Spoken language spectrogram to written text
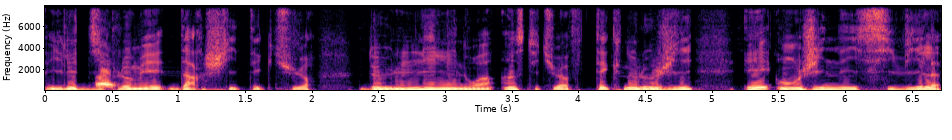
Il est diplômé d'architecture de l'Illinois Institute of Technology et en génie civil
